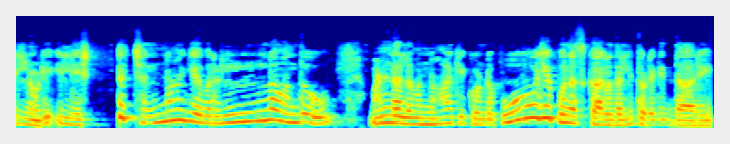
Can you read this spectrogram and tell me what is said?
ಇಲ್ಲಿ ನೋಡಿ, ಇಲ್ಲಿ ಎಷ್ಟು ಚೆನ್ನಾಗಿ ಅವರೆಲ್ಲ ಒಂದು ಮಂಡಲವನ್ನು ಹಾಕಿಕೊಂಡು ಪೂಜೆ ಪುನಸ್ಕಾರದಲ್ಲಿ ತೊಡಗಿದ್ದಾರೆ.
